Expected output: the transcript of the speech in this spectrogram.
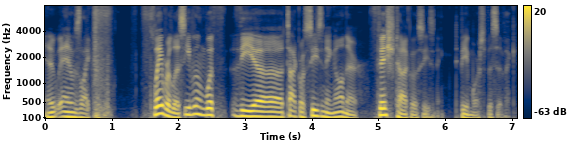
and it, and it was like f- flavorless even with the uh, taco seasoning on there, fish taco seasoning to be more specific.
